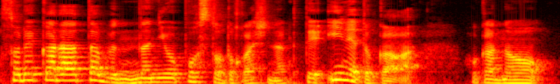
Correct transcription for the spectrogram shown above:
それから多分何をポストとかしなくて、いいねとかは他の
